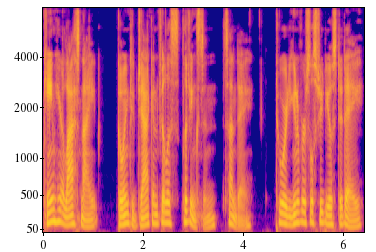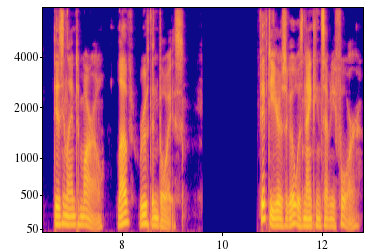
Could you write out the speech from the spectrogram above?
Came here last night, going to Jack and Phyllis Livingston Sunday toured Universal Studios today, Disneyland tomorrow. Love, Ruth and Boys. 50 years ago was 1974.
